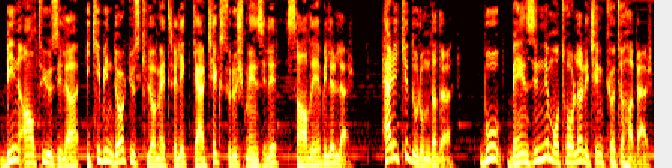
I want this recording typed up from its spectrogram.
1600 ila 2400 kilometrelik gerçek sürüş menzili sağlayabilirler. Her iki durumda da bu benzinli motorlar için kötü haber.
